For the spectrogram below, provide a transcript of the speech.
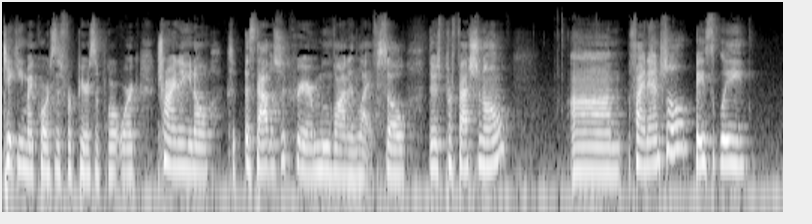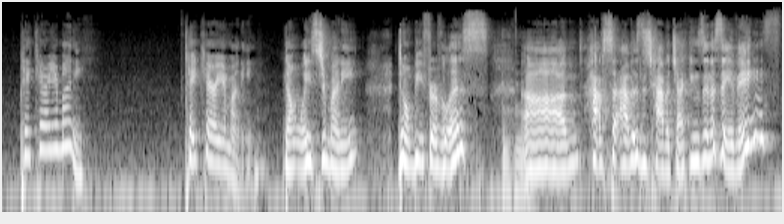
Taking my courses for peer support work, trying to you know establish a career, move on in life. So there's professional, um, financial, basically, take care of your money take care of your money. Don't waste your money. Don't be frivolous. Um, have have have a checkings and a savings,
